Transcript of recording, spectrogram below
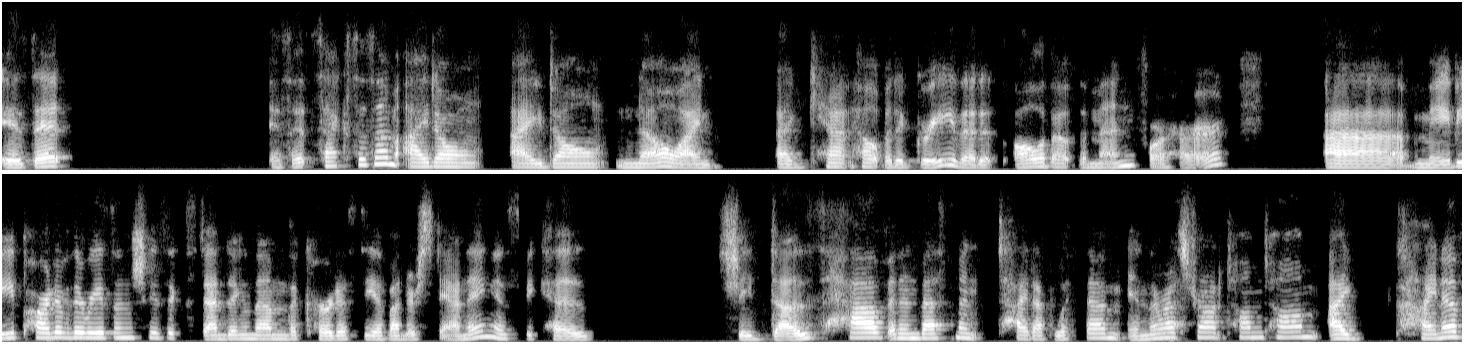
is it is it sexism? I don't I don't know. I I can't help but agree that it's all about the men for her. uh, maybe part of the reason she's extending them the courtesy of understanding is because she does have an investment tied up with them in the restaurant Tom Tom. I kind of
